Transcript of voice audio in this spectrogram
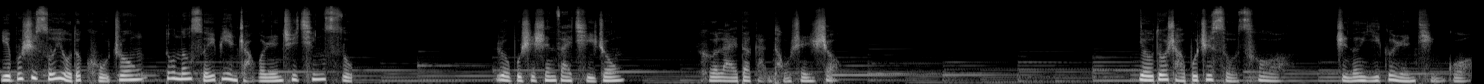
也不是所有的苦衷都能随便找个人去倾诉，若不是身在其中，何来的感同身受？有多少不知所措，只能一个人挺过；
